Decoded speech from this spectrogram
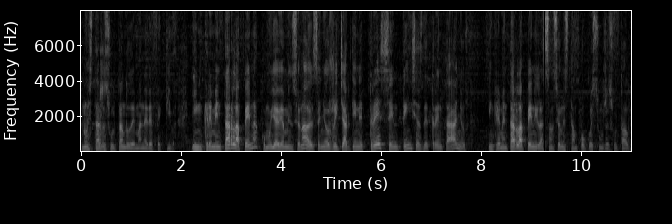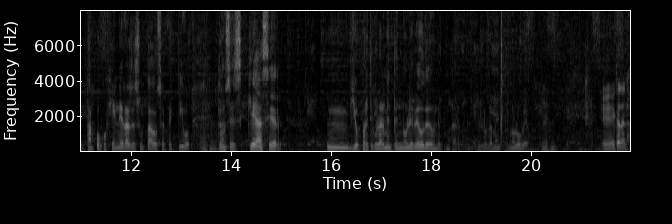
no está resultando de manera efectiva. Incrementar la pena, como ya había mencionado, el señor Richard tiene tres sentencias de 30 años. Incrementar la pena y las sanciones tampoco es un resultado, tampoco genera resultados efectivos. Uh -huh. Entonces, ¿qué hacer? Mm, yo particularmente no le veo de dónde apuntar, lo lamento, no lo veo. Uh -huh. eh, Canela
